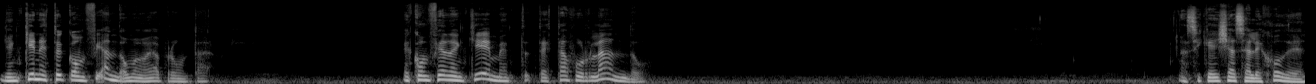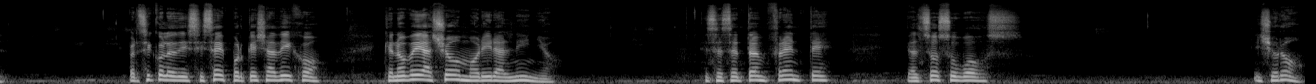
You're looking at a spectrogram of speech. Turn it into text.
¿Y en quién estoy confiando? Me voy a preguntar. ¿Es confiado en quién? te estás burlando. Así que ella se alejó de él. Versículo 16, porque ella dijo, que no vea yo morir al niño. Y se sentó enfrente y alzó su voz y lloró.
